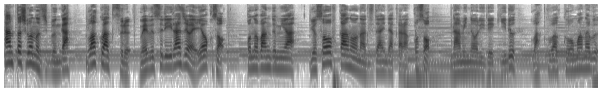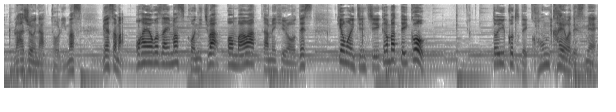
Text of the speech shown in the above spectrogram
半年後の自分がワクワクする Web3 ラジオへようこそ。この番組は予想不可能な時代だからこそ波乗りできるワクワクを学ぶラジオになっております。皆様おはようございます。こんにちは。こんばんは。ためひろです。今日も一日頑張っていこう。ということで今回はですね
